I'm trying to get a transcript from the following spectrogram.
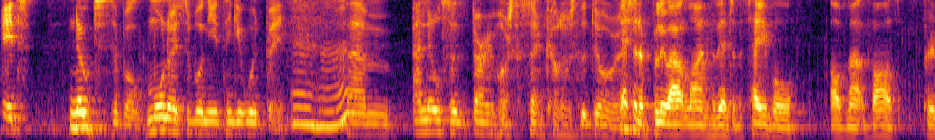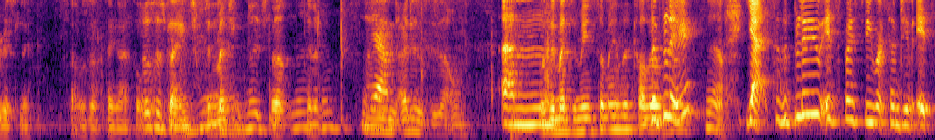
it's noticeable, more noticeable than you'd think it would be. Mm-hmm. Um, and also very much the same colour as the door Yeah, is. should have blue outline for the edge of the table of that vase previously. That was a thing I thought That was, a strange. thing. Didn't mention. I noticed but, that. No, you know. okay. I Yeah. didn't- I didn't see that one. Um, Was it meant to mean something? In the colour. The blue? Yeah. Yeah, so the blue is supposed to be representative. It's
